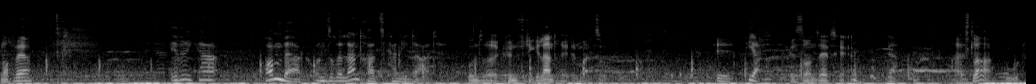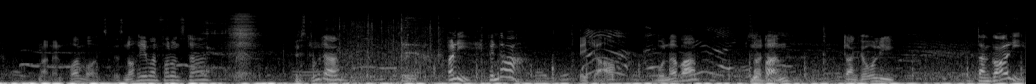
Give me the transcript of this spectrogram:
Noch wer? Erika Romberg, unsere Landratskandidatin. Unsere künftige Landrätin, meinst du? Äh, ja, Ist doch ein Selbstgänger. ja. Alles klar, gut. Na, dann freuen wir uns. Ist noch jemand von uns da? Bist du da? Olli, ich bin da. Ich auch. Wunderbar. Na dann. Danke, Uli. Danke, Olli.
